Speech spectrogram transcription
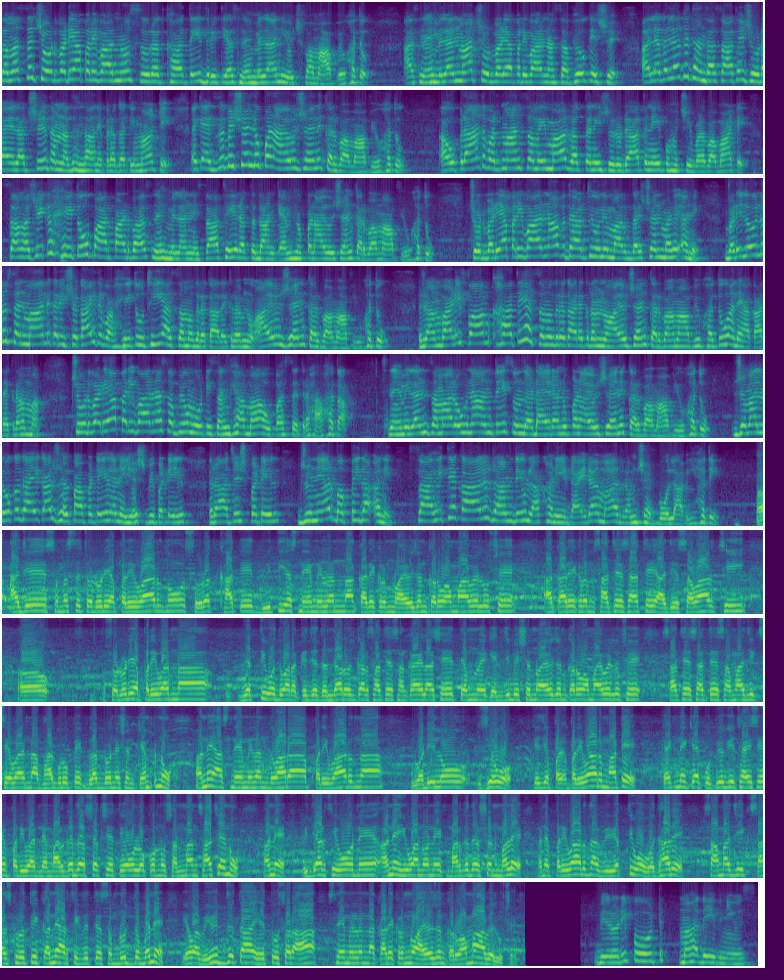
સમસ્ત ચોડવડિયા પરિવારનું સુરત ખાતે દ્વિતીય સ્નેહ મિલન યોજવામાં આવ્યો હતો. આ સ્નેહ મિલનમાં ચોડવડિયા પરિવારના સભ્યો કે છે, અલગ અલગ ધંધા સાથે જોડાયેલા છે, તેમના ધંધાની પ્રગતિ માટે એક એક્ઝિબિશનનું પણ આયોજન કરવામાં આવ્યું હતું. આ ઉપરાંત વર્તમાન સમયમાં રક્તની જરૂરિયાતને પહોંચી વળવા માટે સામાજિક હેતુ પાર પાડવા સ્નેહ મિલનની સાથે રક્તદાન કેમ્પનું પણ આયોજન કરવામાં આવ્યું હતું. ચોટવડિયા પરિવારના વિદ્યાર્થીઓને માર્ગદર્શન મળે અને વડીલોનું સન્માન કરી શકાય તેવા હેતુથી આ સમગ્ર કાર્યક્રમનું આયોજન કરવામાં આવ્યું હતું. રામવાડી ફાર્મ ખાતે આ સમગ્ર કાર્યક્રમનું આયોજન કરવામાં આવ્યું હતું અને આ કાર્યક્રમમાં ચોડવડિયા પરિવારના સભ્યો મોટી સંખ્યામાં ઉપસ્થિત રહ્યા હતા. સ્નેહમિલન સમારોહના અંતે સુંદર ડાયરાનું પણ આયોજન કરવામાં આવ્યું હતું. જેમાં લોકગાયિકા જલ્પા પટેલ અને યશવી પટેલ, રાજેશ પટેલ, જુનિયર બપ્પીદા અને સાહિત્યકાર રામદેવ લાખાણીએ ડાયરામાં રમઝટ બોલાવી હતી. આજે સમસ્ત ચડોડિયા પરિવારનો સુરત ખાતે દ્વિતીય સ્નેહ મિલનના કાર્યક્રમનું આયોજન કરવામાં આવેલું છે. આ કાર્યક્રમ સાથે સાથે આજે સવારથી સોડોડિયા પરિવારના વ્યક્તિઓ દ્વારા કે જે ધંધા રોજગાર સાથે સંકળાયેલા છે, તેમનું એક એક્ઝિબિશનનું આયોજન કરવામાં આવેલું છે. સાથે સાથે સામાજિક સેવાના ભાગરૂપે એક બ્લડ ડોનેશન કેમ્પનું અને આ સ્નેહ મિલન દ્વારા પરિવારના વડીલો જેઓ કે જે પરિવાર માટે ક્યાંક ને ક્યાંક ઉપયોગી થાય છે, પરિવારને માર્ગદર્શક છે, તેઓ લોકોનું સન્માન સાથેનું અને વિદ્યાર્થીઓને અને યુવાનોને એક માર્ગદર્શન મળે અને પરિવારના વ્યક્તિઓ વધારે સામાજિક, સાંસ્કૃતિક અને આર્થિક રીતે સમૃદ્ધ બને એવા વિવિધતા હેતુસર આ સ્નેહમિલનના કાર્યક્રમનું આયોજન કરવામાં આવેલું છે. Bureau report, Mahadev news.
